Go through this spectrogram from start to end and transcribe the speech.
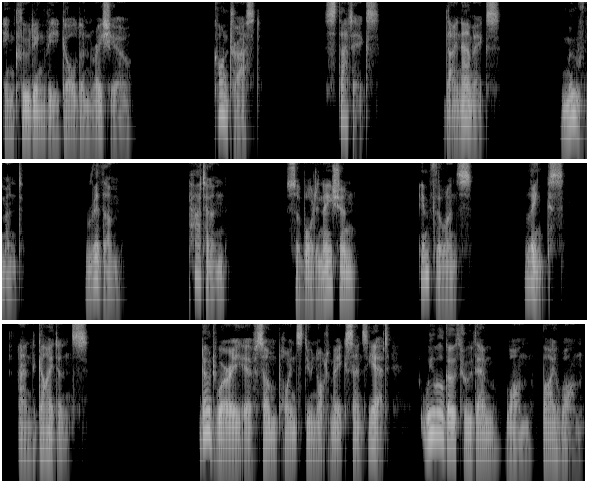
including the golden ratio, contrast, statics, dynamics, movement, rhythm, pattern, subordination, influence, links, and guidance. Don't worry if some points do not make sense yet. We will go through them one by one.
